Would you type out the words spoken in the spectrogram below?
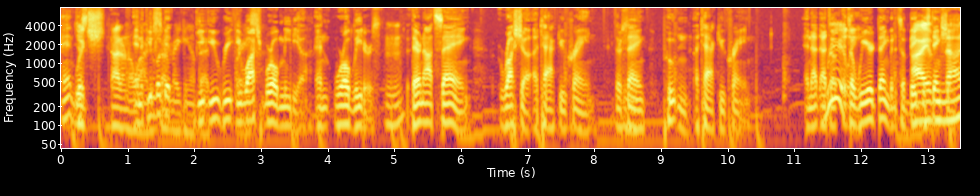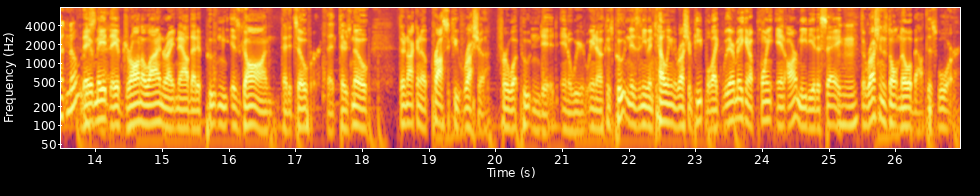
And just- which I don't know and why if you look at making up you that you, re, you watch world media and world leaders, Mm-hmm. they're not saying Russia attacked Ukraine. They're saying Putin attacked Ukraine. And that, that's a, it's a weird thing, but it's a big I have distinction. not noticed they've made that. they've drawn a line right now that if Putin is gone, that it's over. That there's no they're not going to prosecute Russia for what Putin did in a weird, you know, because Putin isn't even telling the Russian people. Like they're making a point in our media to say Mm-hmm. the Russians don't know about this war.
